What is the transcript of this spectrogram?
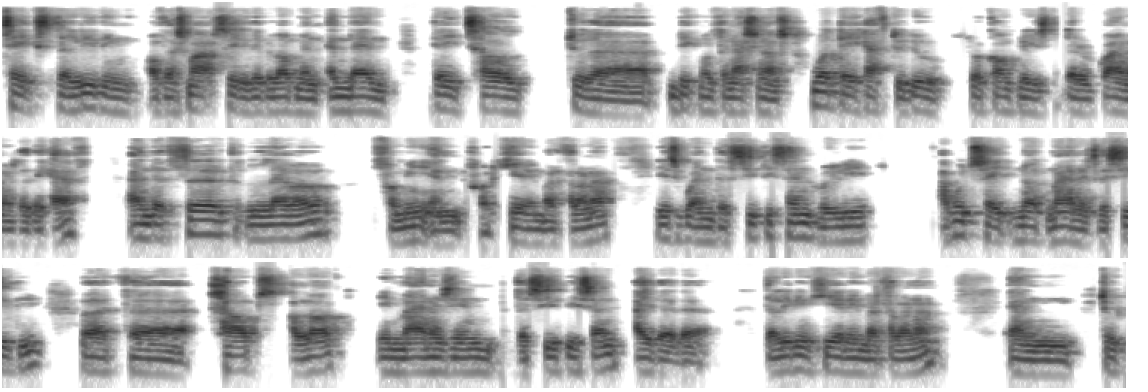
takes the leading of the smart city development and then they tell to the big multinationals what they have to do to accomplish the requirements that they have. And the third level for me and for here in Barcelona is when the citizen really I would say not manage the city, but uh, helps a lot in managing the citizen, either the, the living here in Barcelona and to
